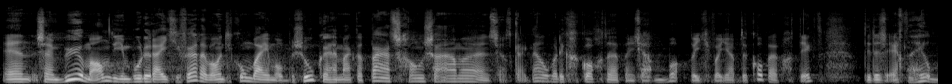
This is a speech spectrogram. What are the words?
en zijn buurman, die een boerderijtje verder woont, die komt bij hem op bezoek. En hij maakt dat paard schoon samen. En zegt, kijk nou wat ik gekocht heb. En hij zegt, weet je wat je op de kop hebt getikt? Dit is echt, een heel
